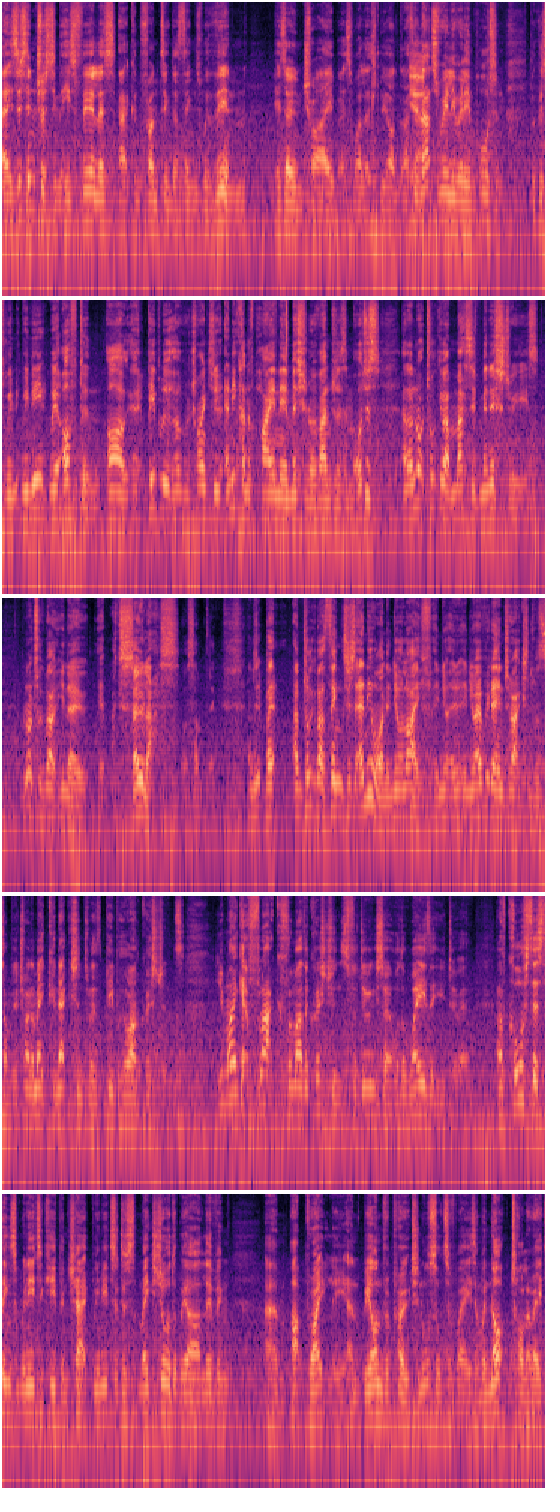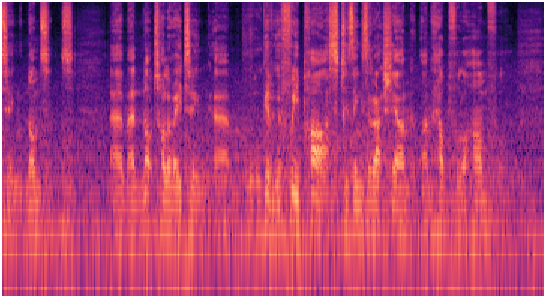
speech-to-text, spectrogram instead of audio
Uh, it's just interesting that he's fearless at confronting the things within his own tribe as well as beyond. And I Yeah. think that's really, really important because we, we need we often are uh, people who are trying to do any kind of pioneer mission or evangelism or just and I'm not talking about massive ministries. I'm not talking about you know like Solas or something, I'm just- but I'm talking about things just anyone in your life in your in your everyday interactions with somebody. You're trying to make connections with people who aren't Christians. You might get flack from other Christians for doing so or the way that you do it. Of course, there's things that we need to keep in check. We need to just make sure that we are living um, uprightly and beyond reproach in all sorts of ways, and we're not tolerating nonsense um, and not tolerating um, or, giving a free pass to things that are actually un, unhelpful or harmful.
